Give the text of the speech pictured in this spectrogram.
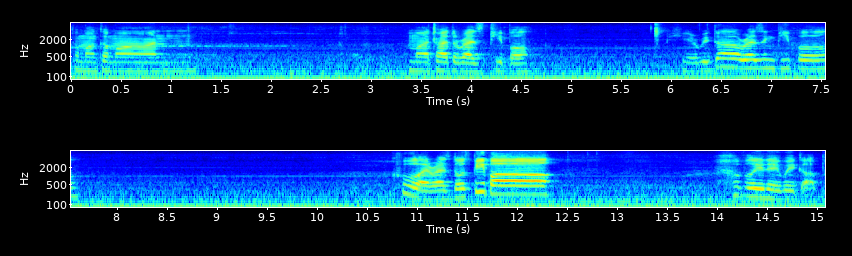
Come on, come on. I'm gonna try to res people. Here we go, resing people. Cool, I res those people! Hopefully they wake up.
